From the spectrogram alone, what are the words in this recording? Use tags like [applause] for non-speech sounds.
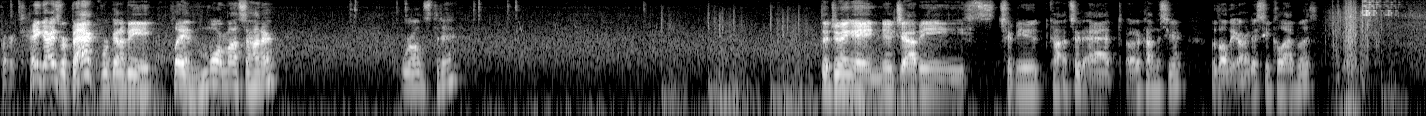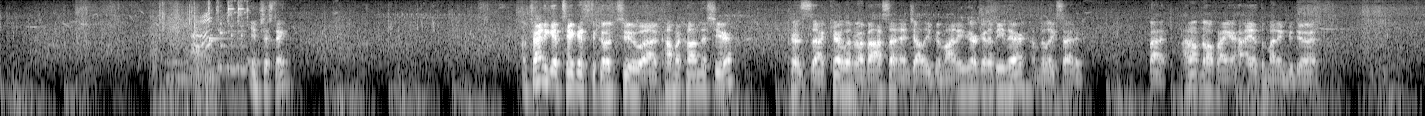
Perfect. Hey guys, we're back. We're gonna be playing more Monster Hunter Worlds today. They're doing a new Nujabes tribute concert at Otakon this year with all the artists he collabed with. Interesting. I'm trying to get tickets to go to uh, Comic Con this year because uh, Carolina Ravassa and Anjali Bhimani are going to be there. I'm really excited. But I don't know if I, I have the money to do it.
